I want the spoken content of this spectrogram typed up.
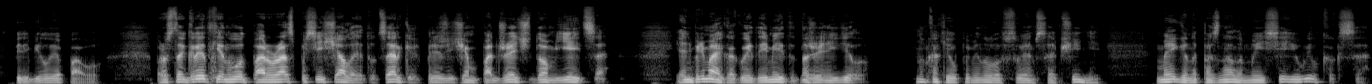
— перебил ее Пауэлл. Просто Гретхенвуд пару раз посещала эту церковь, прежде чем поджечь дом Йейтса. Я не понимаю, какое это имеет отношение к делу. Ну, как я упомянула в своем сообщении, Мейган опознала Моисея Уилкокса,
